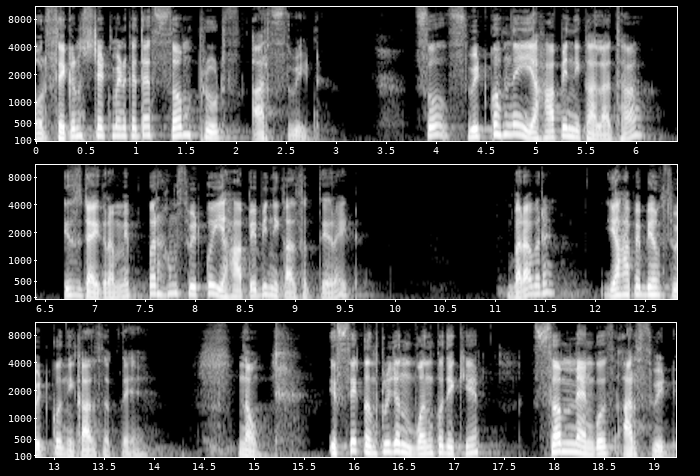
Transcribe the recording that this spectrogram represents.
और सेकंड स्टेटमेंट कहता है some fruits are sweet so sweet को हमने यहाँ पे निकाला था, इस डायग्राम में, पर हम स्वीट को यहाँ पे भी निकाल सकते हैं राइट बराबर है? यहाँ पे भी हम स्वीट को निकाल सकते हैं। नाउ इससे कंक्लूजन वन को देखिए। Some mangoes are sweet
